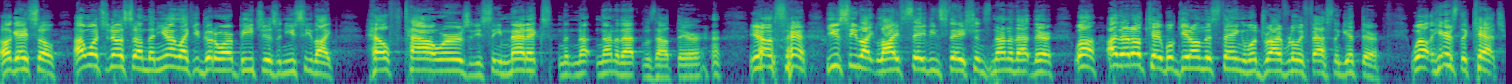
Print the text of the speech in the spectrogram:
Okay, so I want you to know something. You know, like you go to our beaches and you see like health towers and you see medics. none of that was out there. you know what I'm saying? You see like life saving stations, none of that there. Well, I thought, okay, we'll get on this thing and we'll drive really fast and get there. Well, here's the catch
